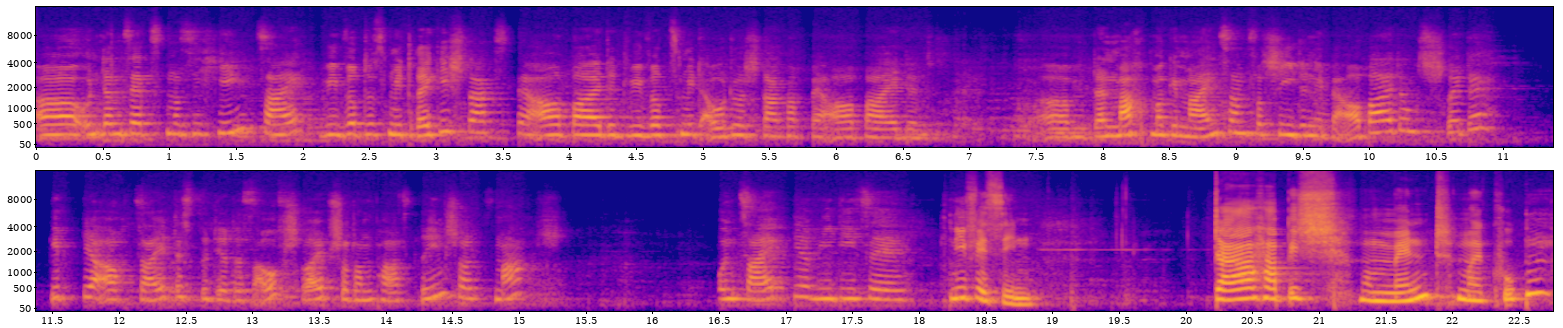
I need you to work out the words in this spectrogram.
Äh, und dann setzt man sich hin, zeigt, wie wird es mit Registax bearbeitet, wie wird es mit Autostacker bearbeitet. Ähm, dann macht man gemeinsam verschiedene Bearbeitungsschritte. Gibt dir auch Zeit, dass du dir das aufschreibst oder ein paar Screenshots machst und zeigt dir, wie diese Kniffe sind. Da habe ich, Moment, mal gucken.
